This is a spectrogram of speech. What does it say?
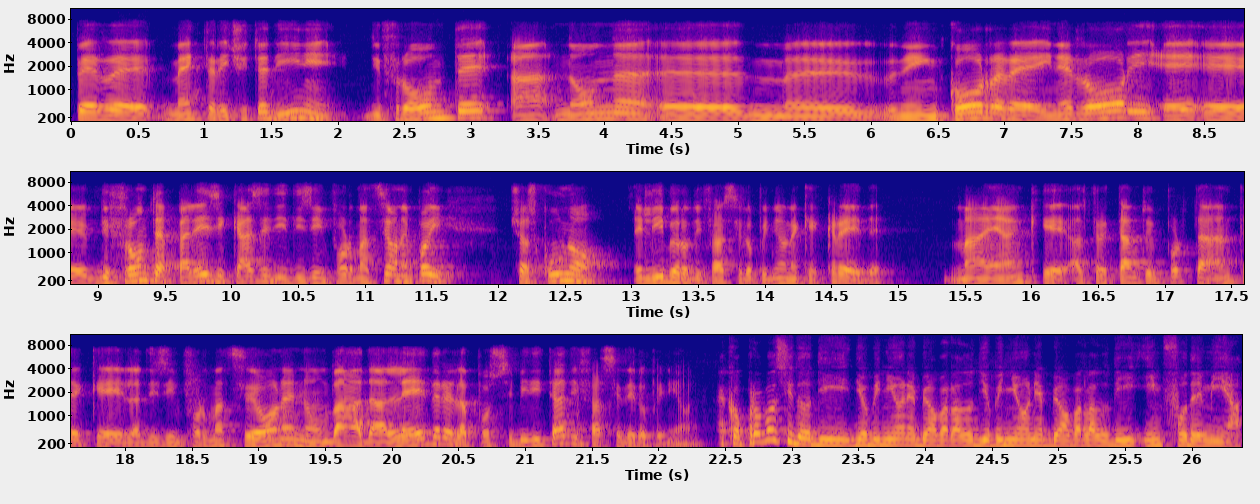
per eh, mettere i cittadini di fronte a non ehm, eh, incorrere in errori e eh, di fronte a palesi casi di disinformazione. Poi ciascuno è libero di farsi l'opinione che crede, ma è anche altrettanto importante che la disinformazione non vada a ledere la possibilità di farsi delle opinioni. Ecco, a proposito di, di opinioni, abbiamo parlato di opinioni, abbiamo parlato di infodemia.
